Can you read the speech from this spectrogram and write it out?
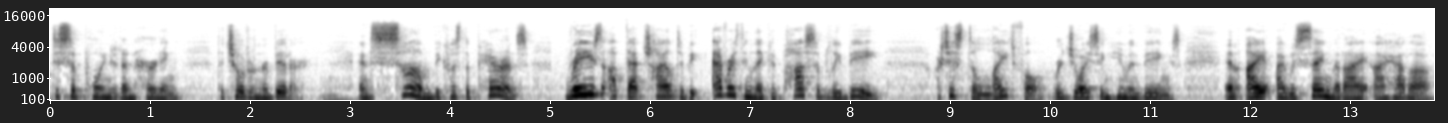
disappointed and hurting, the children are bitter. And some, because the parents raise up that child to be everything they could possibly be, are just delightful, rejoicing human beings. And I, I was saying that I, I have a,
